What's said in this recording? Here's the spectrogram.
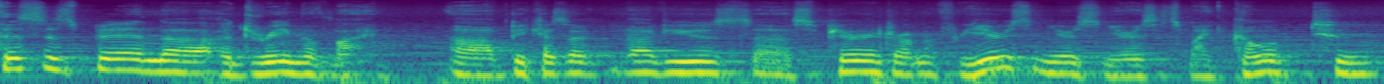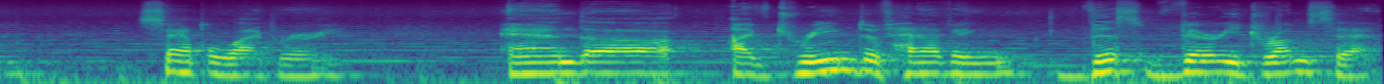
This has been uh, a dream of mine uh, because I've, I've used uh, Superior Drummer for years and years and years. It's my go-to sample library. And uh, I've dreamed of having this very drum set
